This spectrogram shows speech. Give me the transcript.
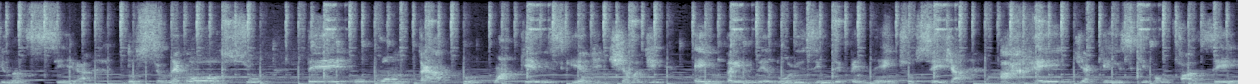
financeira do seu negócio, ter o contrato com aqueles que a gente chama de empreendedores independentes, ou seja, a rede, aqueles que vão fazer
